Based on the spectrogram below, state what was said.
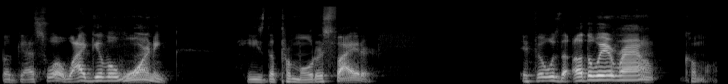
But guess what? Why give a warning? He's the promoter's fighter. If it was the other way around, come on.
